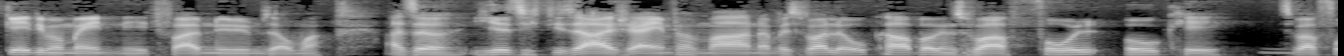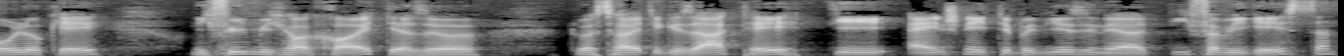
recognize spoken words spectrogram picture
geht im Moment nicht, vor allem nicht im Sommer. Also hier sich die Sache einfach machen, aber es war Low Carb und es war voll okay. Es war voll okay. Und ich fühle mich auch heute, also Du hast heute gesagt, hey, die Einschnitte bei dir sind ja tiefer wie gestern.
